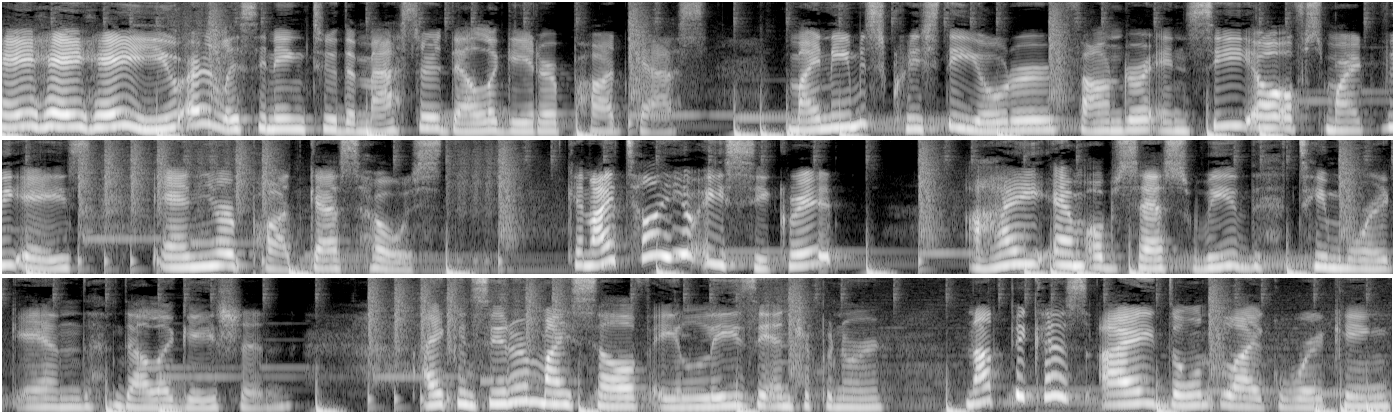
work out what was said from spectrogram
Hey, hey, hey, you are listening to the Master Delegator podcast. My name is Kristy Yoder, founder and CEO of Smart VAs, and your podcast host. Can I tell you a secret? I am obsessed with teamwork and delegation. I consider myself a lazy entrepreneur, not because I don't like working,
